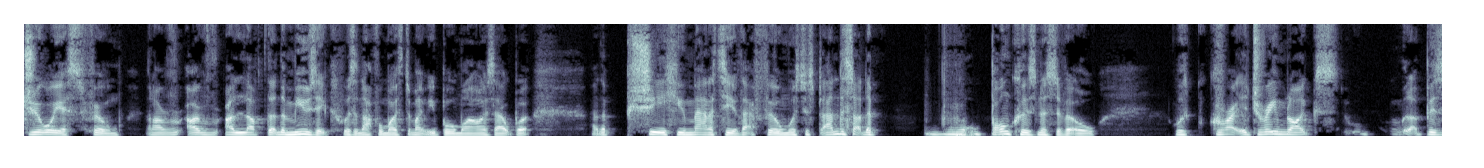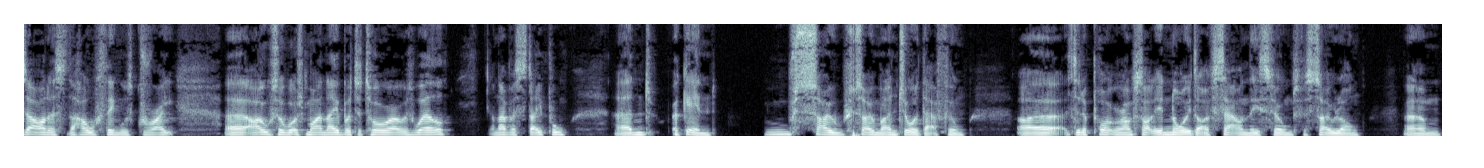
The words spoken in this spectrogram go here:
joyous film. And I, I, I loved that the music was enough almost to make me bawl my eyes out. But uh, the sheer humanity of that film was just, and just like the bonkersness of it all was great. The dreamlike like, bizarreness, the whole thing was great. Uh, I also watched My Neighbor Totoro as well, another staple. And again, so, so much enjoyed that film. Uh, to the point where I'm slightly annoyed that I've sat on these films for so long. Um,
